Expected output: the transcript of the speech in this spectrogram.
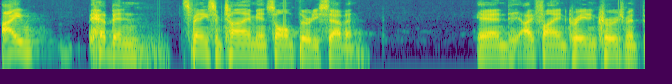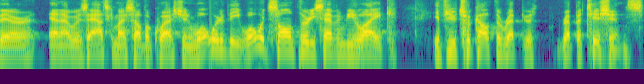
I have been spending some time in Psalm 37. And I find great encouragement there. And I was asking myself a question what would it be? What would Psalm 37 be like if you took out the rep- repetitions?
